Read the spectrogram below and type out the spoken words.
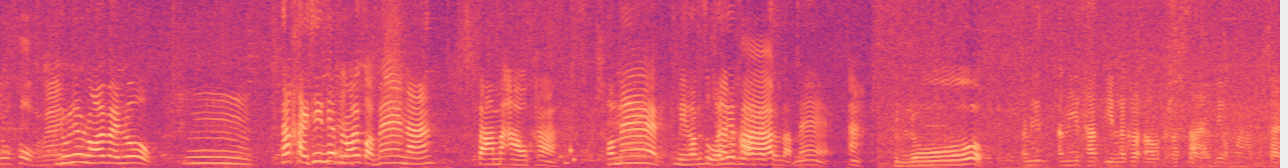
ดูผมไงดูเรียบร้อยไปลูก อืม ถ้าใครที่เรียบร้อยกว่าแม่นะ ตามมาเอาค่ะ เพราะแม่มีความรู้สุขว่าเรียบร้อยไปสำหรับแม่อะคุณลูกอันนี้อันนี้ทับอินแล้วก็เอาเอาสายอันนี้ออกมาสาย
